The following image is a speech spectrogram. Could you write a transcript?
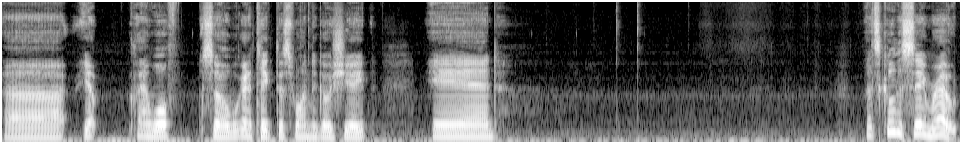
Uh, yep, Clan Wolf. So we're going to take this one, negotiate, and let's go the same route.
